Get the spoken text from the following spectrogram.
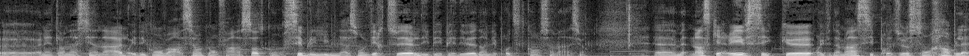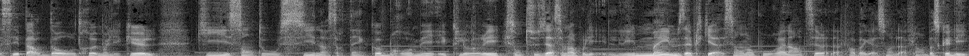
euh, à l'international et des conventions qui ont fait en sorte qu'on cible l'élimination virtuelle des PPDE PDE dans les produits de consommation. Euh, maintenant, ce qui arrive, c'est que, évidemment, ces produits-là sont remplacés par d'autres molécules qui sont aussi, dans certains cas, bromées et chlorées, qui sont utilisées seulement pour les, mêmes applications, donc pour ralentir la propagation de la flamme. Parce que les,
